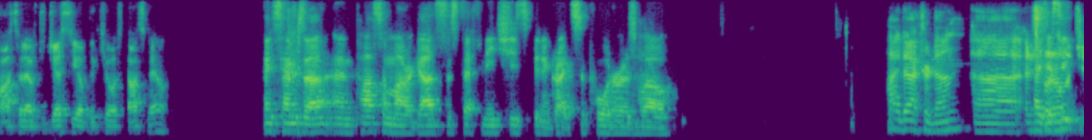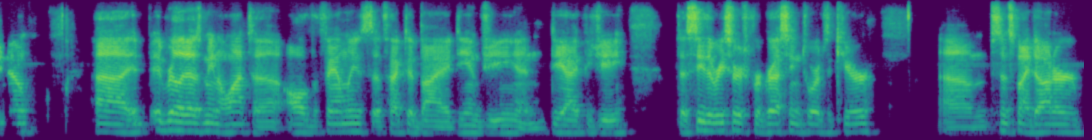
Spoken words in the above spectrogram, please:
pass it over to Jesse of the Cure Starts Now. Thanks, Hamza, and pass on my regards to Stephanie. She's been a great supporter as well. Hi, Dr. Dun. Uh, I just Hi, want to let you know, uh, it, it really does mean a lot to all the families affected by DMG and DIPG to see the research progressing towards a cure. Um, since my daughter,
